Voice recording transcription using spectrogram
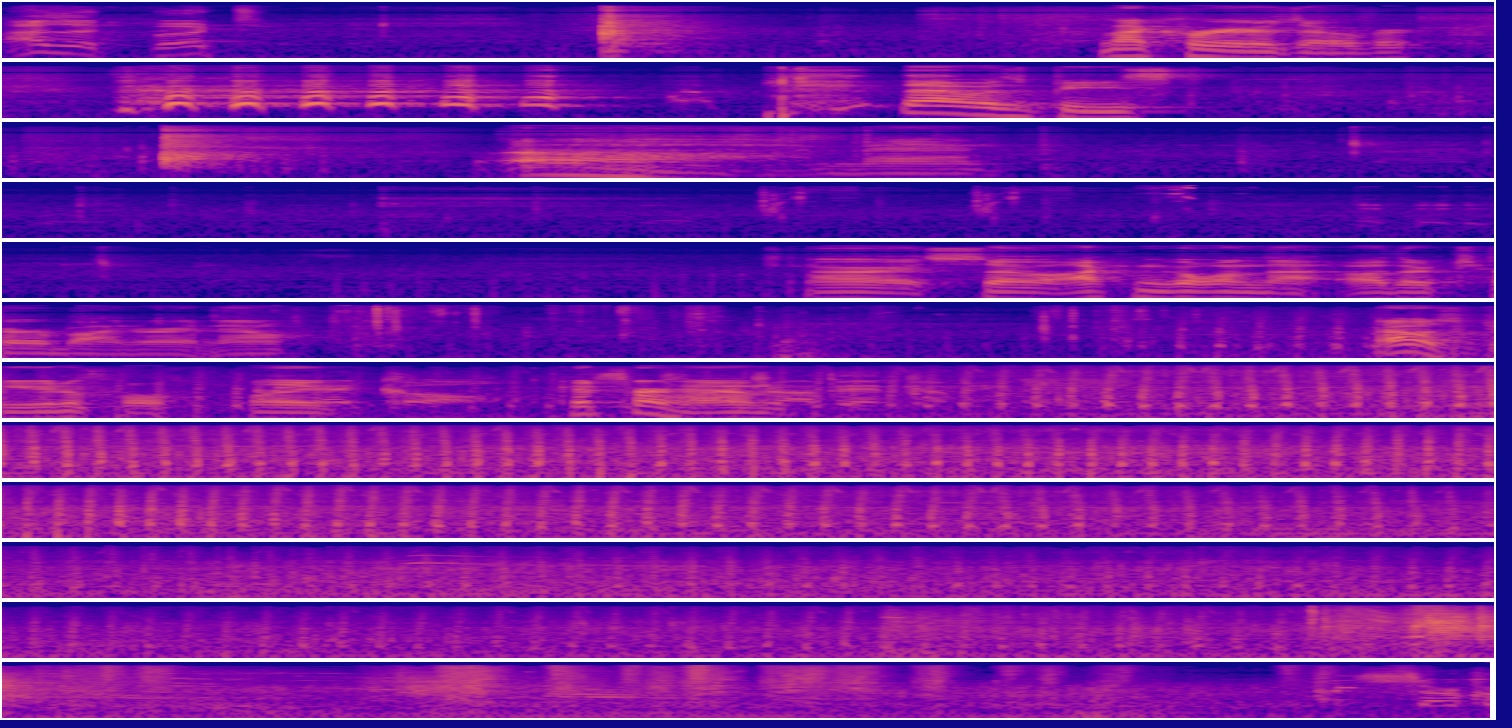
How's it, put? My career's over. that was beast. Oh, man. Alright, so I can go on that other turbine right now. That was beautiful. Like, good for him.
